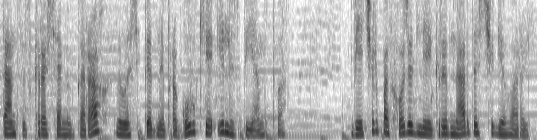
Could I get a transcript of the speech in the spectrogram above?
Танцы с карасями в горах, велосипедные прогулки и лесбиянство. Вечер подходит для игры в нарды с Че Геварой –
